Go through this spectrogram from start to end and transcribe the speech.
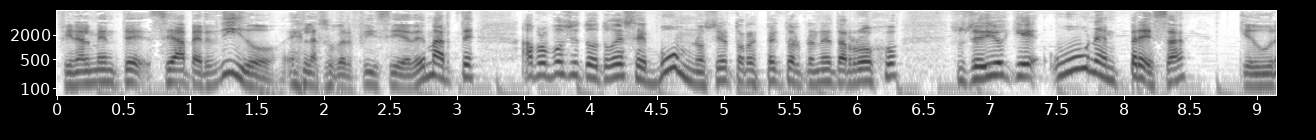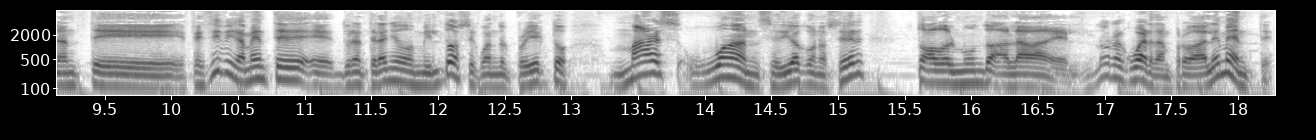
finalmente se ha perdido en la superficie de Marte, a propósito de todo ese boom, ¿no es cierto?, respecto al planeta rojo, sucedió que una empresa que durante, específicamente eh, durante el año 2012, cuando el proyecto Mars One se dio a conocer, todo el mundo hablaba de él. Lo recuerdan probablemente.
